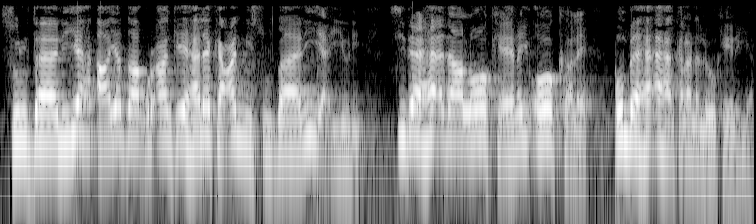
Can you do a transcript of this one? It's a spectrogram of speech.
suldaaniyah aayaddaa qur'aanka ee halaka canii suldaaniyah yidhi sidaa hadaa loo keenay oo kale unbaa ha-aha loo keenaya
